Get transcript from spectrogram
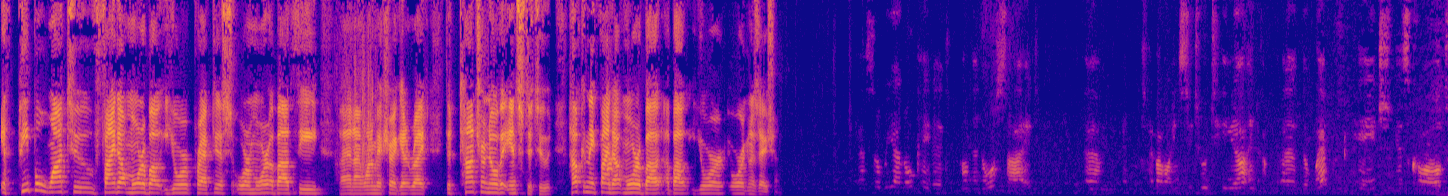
if people want to find out more about your practice or more about the, and I want to make sure I get it right, the Tantra Nova Institute, how can they find out more about about your organization? Yeah, so we are located on the north side um, and have our institute here, and uh, the web page is called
